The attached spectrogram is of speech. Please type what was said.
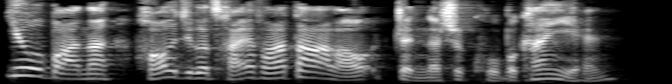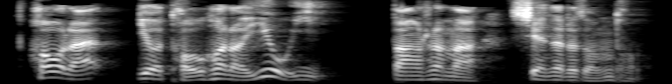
又把呢好几个财阀大佬整的是苦不堪言。后来又投靠了右翼，当上了现在的总统。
